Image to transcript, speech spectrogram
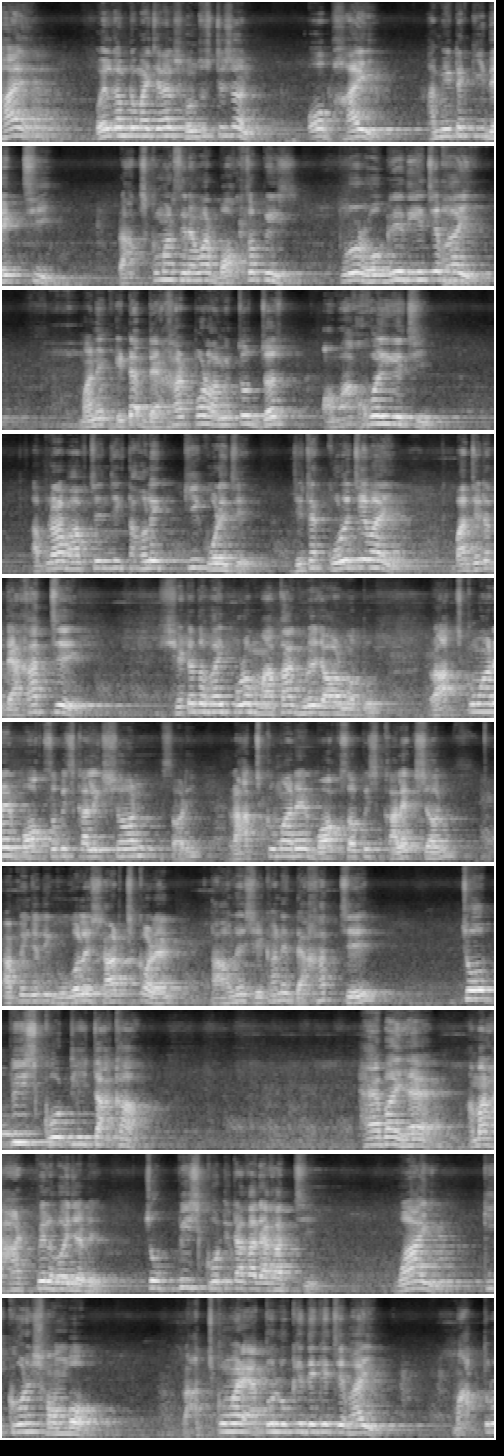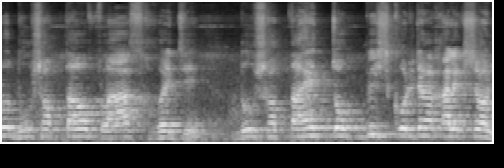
Hi, welcome to my channel Sanju station. ও ভাই, আমি এটা কি দেখছি? রাজকুমার সিনেমার বক্স অফিস, পুরো রোগড়ে দিয়েছে ভাই। মানে এটা দেখার পর আমি তো জাস্ট অবাক হয়ে গেছি। আপনারা ভাবছেন যে তাহলে কি করেছে? যেটা করেছে ভাই, বা যেটা দেখাচ্ছে, সেটা তো ভাই পুরো মাথা ঘুরে যাওয়ার মতো। রাজকুমারের বক্স অফিস কালেকশন সরি রাজকুমারের বক্স অফিস কালেকশন আপনি যদি গুগলে সার্চ করেন, তাহলে সেখানে দেখাচ্ছে চব্বিশ কোটি টাকা। হ্যাঁ ভাই হ্যাঁ আমার হার্ট ফেল হয়ে যাবে। চব্বিশ কোটি টাকা দেখাচ্ছি। ওয়াই কি করে সম্ভব? রাজকুমার এত লোকে দেখেছে ভাই। মাত্র দু সপ্তাহ প্লাস হয়েছে। দু সপ্তাহে চব্বিশ কোটি টাকা কালেকশন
